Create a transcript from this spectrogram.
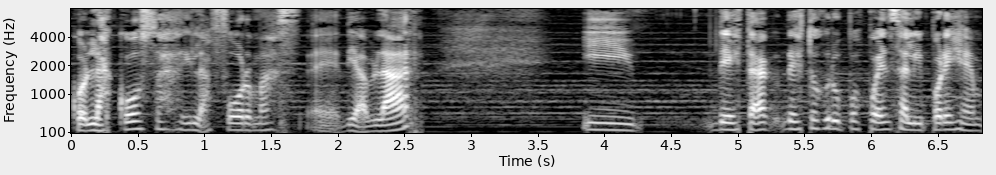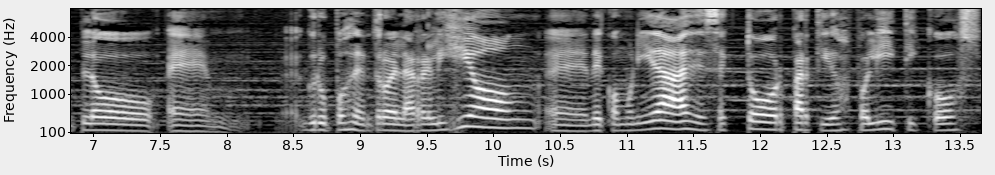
con las cosas y las formas eh, de hablar. Y de, esta, de estos grupos pueden salir, por ejemplo, em, grupos dentro de la religión, eh, de comunidades, de sector, partidos políticos.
